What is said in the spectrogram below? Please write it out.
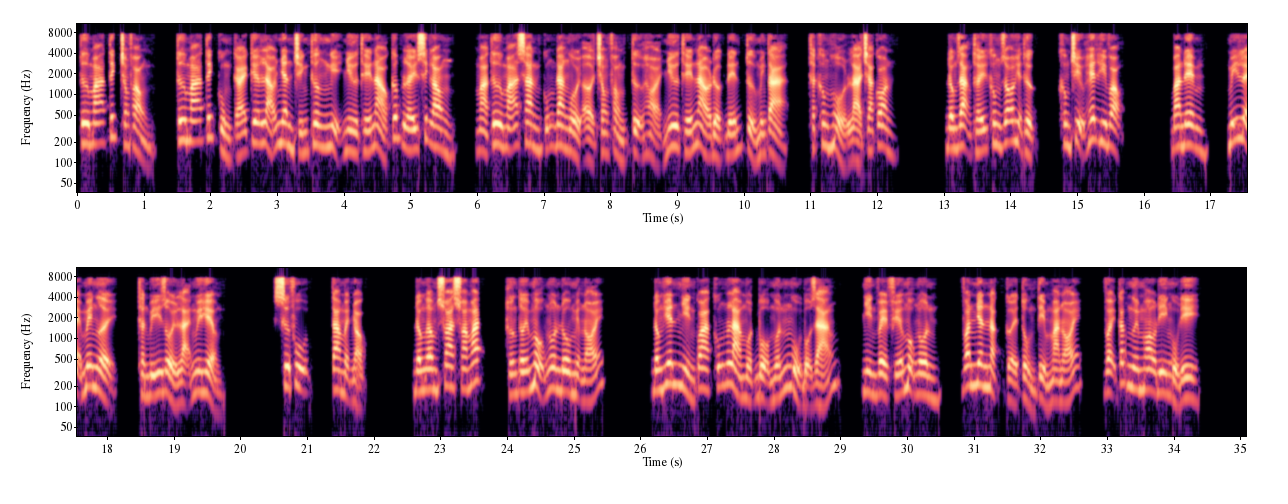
Tư mã tích trong phòng, tư mã tích cùng cái kia lão nhân chính thương nghị như thế nào cướp lấy xích long, mà tư mã san cũng đang ngồi ở trong phòng tự hỏi như thế nào được đến tử minh tả, thật không hổ là cha con. Đồng dạng thấy không rõ hiện thực, không chịu hết hy vọng. Ban đêm, Mỹ lệ mê người, thần bí rồi lại nguy hiểm. Sư phụ, ta mệt nhọc. Đồng âm xoa xoa mắt, hướng tới mộ ngôn đô miệng nói. Đồng hiên nhìn qua cũng là một bộ muốn ngủ bộ dáng, nhìn về phía mộ ngôn, văn nhân nặc cười tủm tỉm mà nói, vậy các ngươi mau đi ngủ đi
